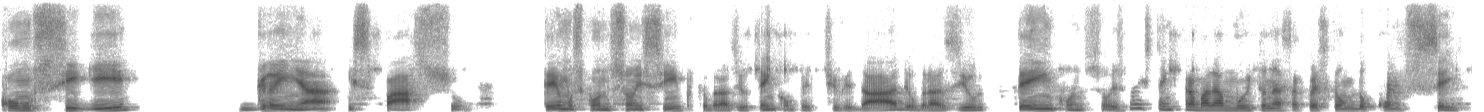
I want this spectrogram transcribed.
conseguir ganhar espaço. Temos condições sim, porque o Brasil tem competitividade, o Brasil tem condições, mas tem que trabalhar muito nessa questão do conceito.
